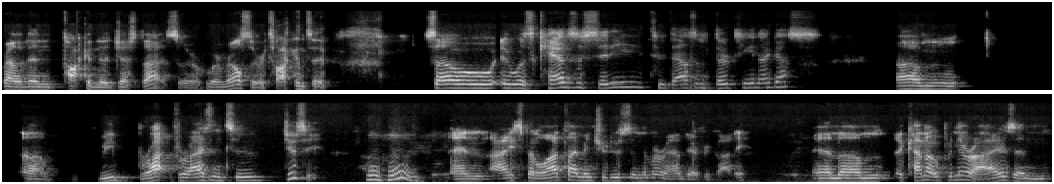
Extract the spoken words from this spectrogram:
rather than talking to just us or whoever else they were talking to. So it was Kansas City, 2013, I guess. Um, uh, we brought Verizon to GCUC. Mm-hmm. And I spent a lot of time introducing them around to everybody. And um, it kind of opened their eyes, and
